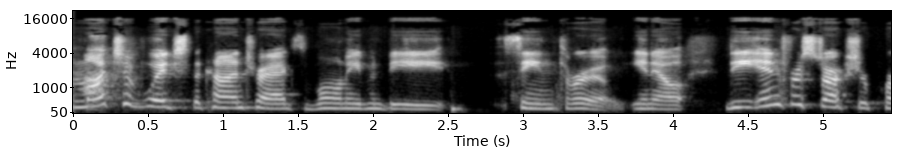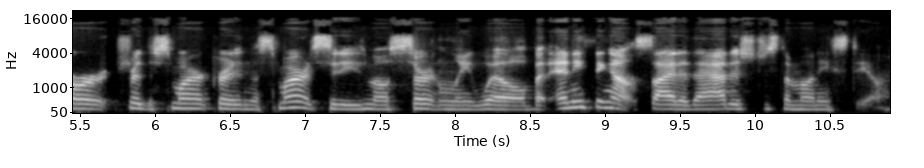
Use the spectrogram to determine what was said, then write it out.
Much uh, of which the contracts won't even be seen through. You know, the infrastructure part for the smart grid and the smart cities most certainly will, but anything outside of that is just a money steal.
